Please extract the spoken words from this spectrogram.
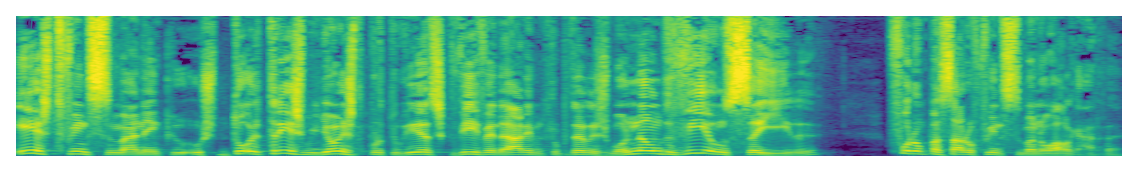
este fim de semana em que os 2, 3 milhões de portugueses que vivem na área metropolitana de Lisboa não deviam sair, foram passar o fim de semana ao Algarve.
